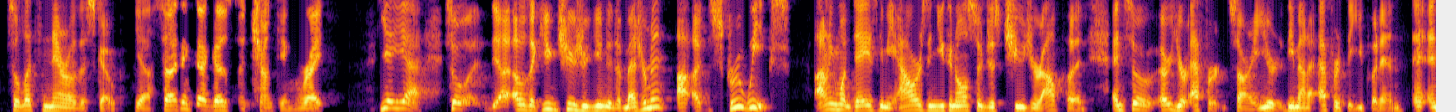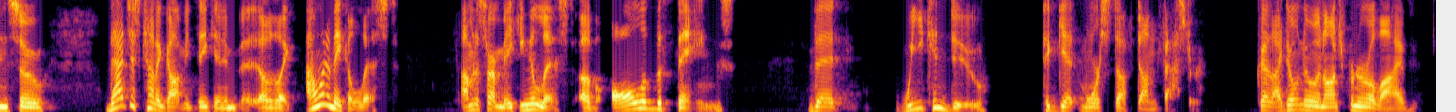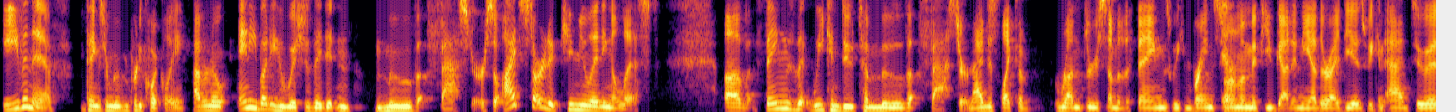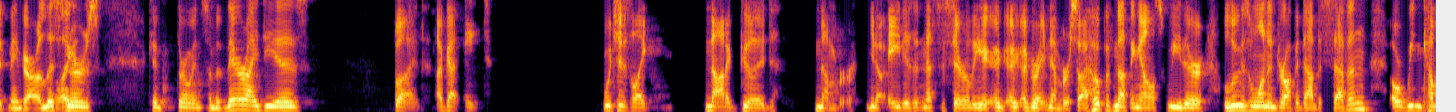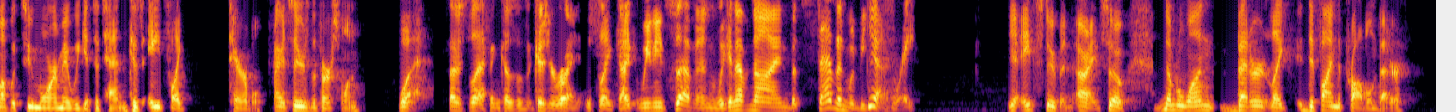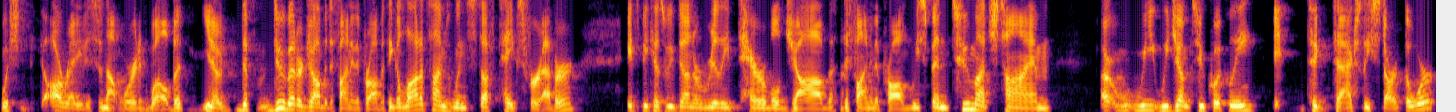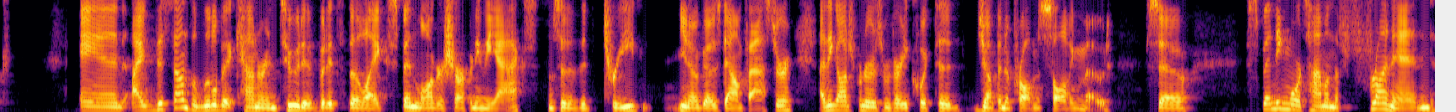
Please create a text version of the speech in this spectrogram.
So let's narrow the scope. Yeah. So I think that goes to chunking, right? Yeah, yeah. So uh, I was like, you can choose your unit of measurement. Uh, uh, screw weeks. I don't even want days. Give me hours, and you can also just choose your output and so or your effort. Sorry, your the amount of effort that you put in. And, and so that just kind of got me thinking. And uh, I was like, I want to make a list. I'm going to start making a list of all of the things that we can do to get more stuff done faster. because I don't know an entrepreneur alive, even if things are moving pretty quickly. I don't know anybody who wishes they didn't move faster. So I started accumulating a list of things that we can do to move faster. And I just like to run through some of the things. We can brainstorm yeah. them. If you've got any other ideas, we can add to it. Maybe our listeners like can throw in some of their ideas. But I've got eight, which is like not a good number. You know, eight isn't necessarily a, a, great number. So I hope, if nothing else, we either lose one and drop it down to seven, or we can come up with two more and maybe we get to 10 because eight's like terrible. All right, so here's the first one. What? I was laughing because because you're right. It's like I, we need seven. We can have nine, but seven would be yeah. great. Yeah, eight's stupid. All right, so number one, better like define the problem better. Which already this is not worded well, but you know, def- do a better job at defining the problem. I think a lot of times when stuff takes forever, it's because we've done a really terrible job defining the problem. We spend too much time, we we jump too quickly to to actually start the work. And I this sounds a little bit counterintuitive, but it's the like spend longer sharpening the axe so that the tree you know goes down faster. I think entrepreneurs were very quick to jump into problem solving mode. So spending more time on the front end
